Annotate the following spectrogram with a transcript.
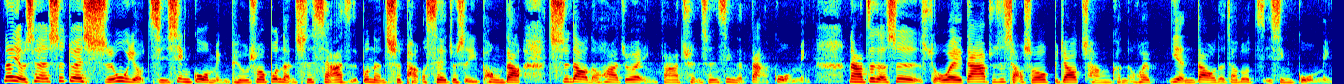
那有些人是对食物有急性过敏，比如说不能吃虾子，不能吃螃蟹，就是一碰到吃到的话，就会引发全身性的大过敏。那这个是所谓大家就是小时候比较常可能会验到的，叫做急性过敏。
